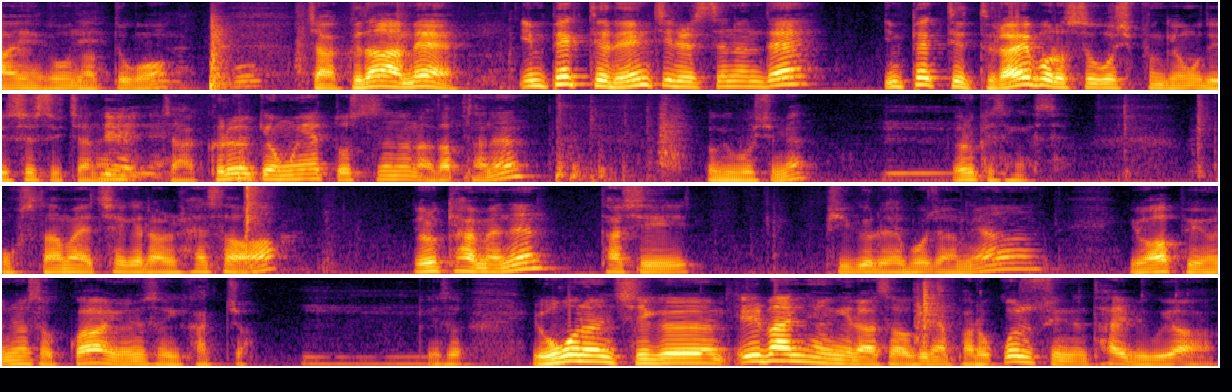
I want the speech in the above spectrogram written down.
아, 예, 이거 놔두고. 놔두고 자, 그 다음에 임팩트 렌치를 쓰는데 임팩트 드라이버로 쓰고 싶은 경우도 있을 수 있잖아요. 네네. 자, 그럴 경우에 또 쓰는 아답터는 여기 보시면 음, 이렇게 생겼어요. 복수다마에 체계를 해서 이렇게 하면은 다시 비교를 해보자면 요 앞에 요 녀석과 요 녀석이 같죠. 그래서 요거는 지금 일반형이라서 그냥 바로 꽂을 수 있는 타입이고요.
